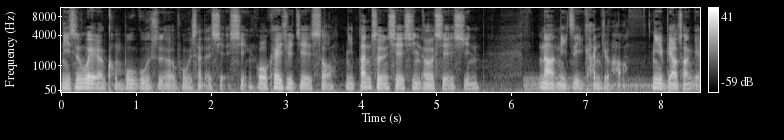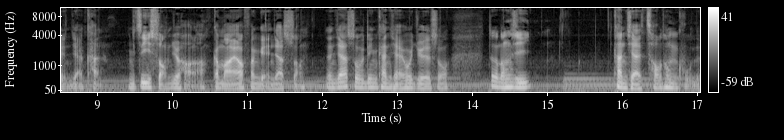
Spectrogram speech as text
你是为了恐怖故事而铺成的写信，我可以去接受。你单纯写信而写信，那你自己看就好，你也不要传给人家看，你自己爽就好了。干嘛要分给人家爽？人家说不定看起来会觉得说这个东西看起来超痛苦的，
